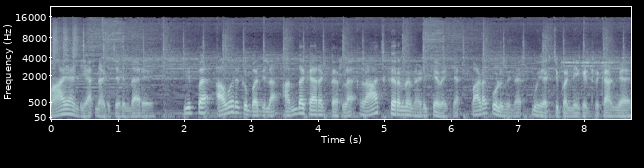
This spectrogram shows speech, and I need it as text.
மாயாண்டியார் நடிச்சிருந்தார். இப்போ அவருக்கு பதிலாக அந்த கேரக்டரில் ராஜ்கரனை நடிக்க வைக்க படக்குழுவினர் முயற்சி பண்ணிக்கிட்டு இருக்காங்க.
